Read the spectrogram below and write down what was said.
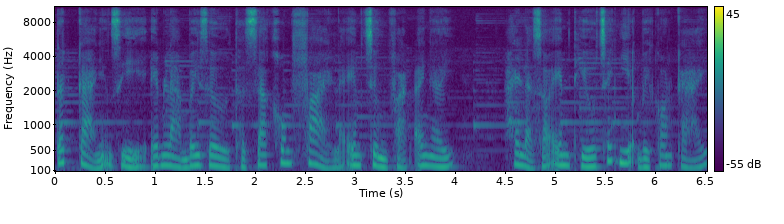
Tất cả những gì em làm bây giờ thật ra không phải là em trừng phạt anh ấy hay là do em thiếu trách nhiệm với con cái?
